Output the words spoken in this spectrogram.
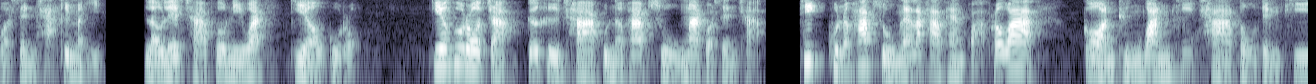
กว่าเซนชาขึ้นมาอีก เราเรียกชาพวกนี้ว่า เกียวกุโรเกียวกุโรจะก็คือชาคุณภาพสูงมากกว่าเซนชา ที่คุณภาพสูงและราคาแพงกว่า เพราะว่าก่อนถึงวันที่ชาโตเต็มที่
